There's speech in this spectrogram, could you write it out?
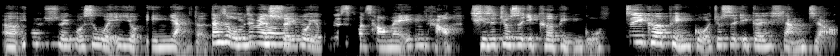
嗯，因为水果是唯一有营养的，但是我们这边水果也不是什么草莓、樱桃，其实就是一颗苹果，是一颗苹果就是一根香蕉，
